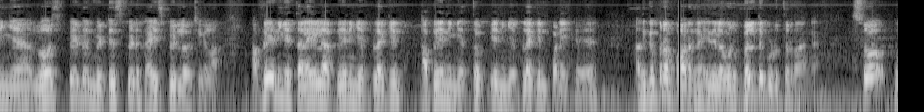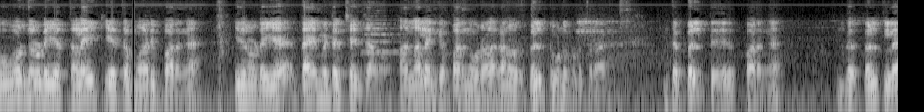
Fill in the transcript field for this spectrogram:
நீங்கள் low speed mid speed high ஸ்பீடில் வச்சுக்கலாம். அப்படியே நீங்கள் தலையில் அப்படியே நீங்கள் பிளக்இன் அப்படியே நீங்கள் தொப்பியை நீங்கள் பிளக்இன் பண்ணிட்டு அதுக்கப்புறம் பாருங்கள் இதில் ஒரு பெல்ட் கொடுத்துட்றாங்க. ஸோ ஒவ்வொருத்தருடைய தலைக்கு ஏற்ற மாதிரி பாருங்கள் இதனுடைய டயமீட்டர் சேஞ்ச் ஆகும். அதனால இங்கே பாருங்கள் ஒரு அழகான ஒரு பெல்ட் ஒன்று கொடுத்துட்றாங்க. இந்த பெல்ட்டு பாருங்க இந்த பெல்ட்டில்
